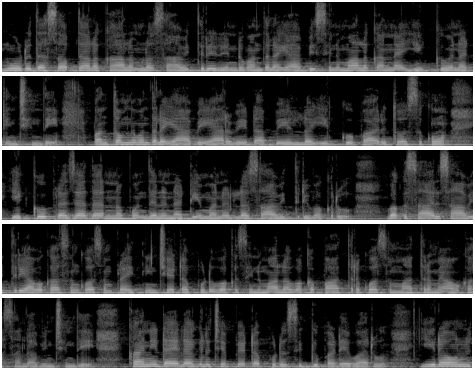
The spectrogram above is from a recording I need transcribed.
మూడు దశాబ్దాల కాలంలో సావిత్రి రెండు వందల యాభై సినిమాల కన్నా ఎక్కువ నటించింది. పంతొమ్మిది వందల యాభై, అరవై, డెబ్బైల్లో ఎక్కువ పారితోషికం, ఎక్కువ ప్రజాదరణ పొందిన నటీమణుల్లో సావిత్రి ఒకరు. ఒకసారి సావిత్రి అవకాశం కోసం ప్రయత్నించేటప్పుడు ఒక సినిమాలో ఒక పాత్ర కోసం మాత్రమే అవకాశం లభించింది. కానీ డైలాగులు చెప్పేటప్పుడు సిగ్గుపడేవారు. హీరోలను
